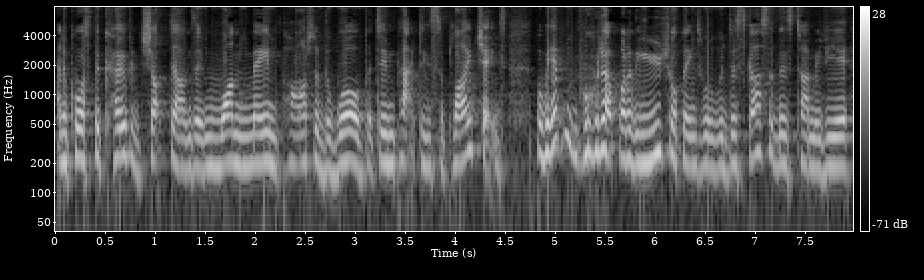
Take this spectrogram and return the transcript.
and of course the COVID shutdowns in one main part of the world that's impacting supply chains. But we haven't brought up one of the usual things we would discuss at this time of year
